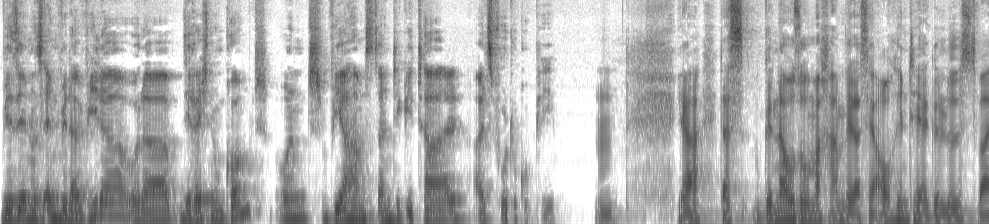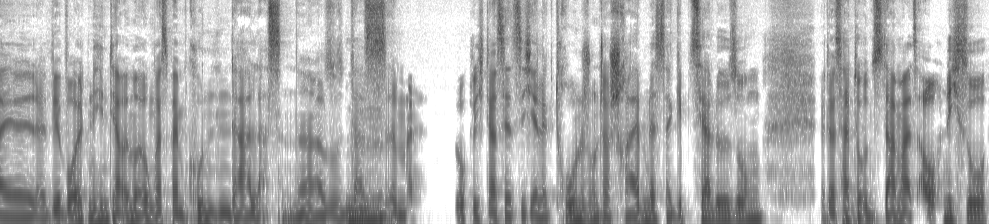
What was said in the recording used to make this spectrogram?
wir sehen uns entweder wieder oder die Rechnung kommt und wir haben es dann digital als Fotokopie. Mhm. Ja, das genau so haben wir das ja auch hinterher gelöst, weil äh, wir wollten hinterher immer irgendwas beim Kunden da lassen. Ne? Also dass mhm. ähm, wirklich das jetzt sich elektronisch unterschreiben lässt, da gibt es ja Lösungen. Das hatte mhm. uns damals auch nicht so,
